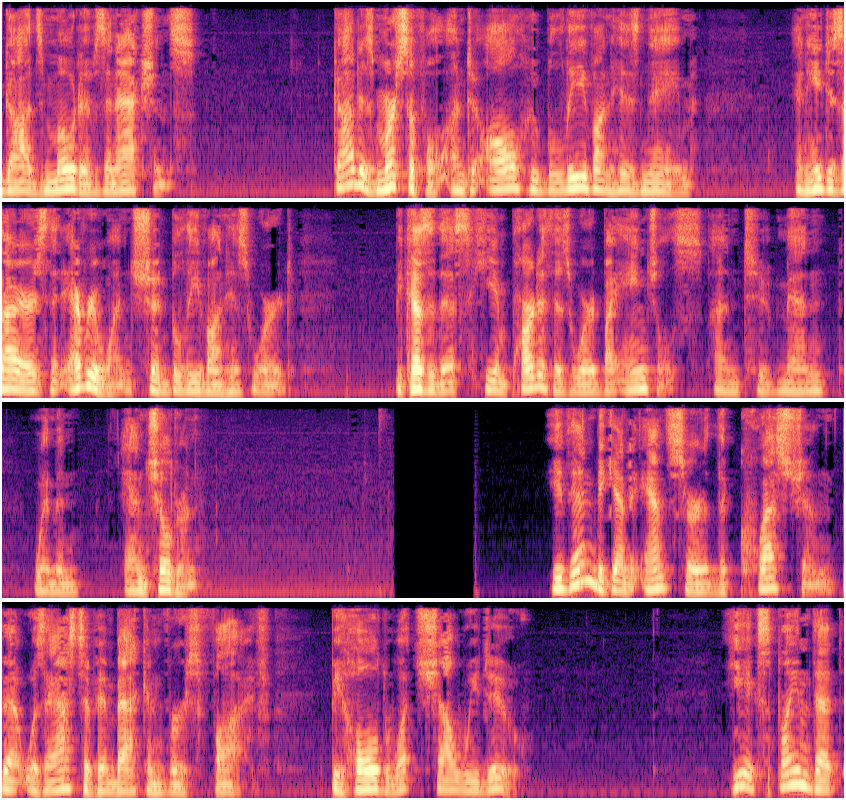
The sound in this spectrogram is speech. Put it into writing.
God's motives and actions. God is merciful unto all who believe on his name, and he desires that everyone should believe on his word. Because of this, he imparteth his word by angels unto men, women, and children. He then began to answer the question that was asked of him back in verse 5 Behold, what shall we do? He explained that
